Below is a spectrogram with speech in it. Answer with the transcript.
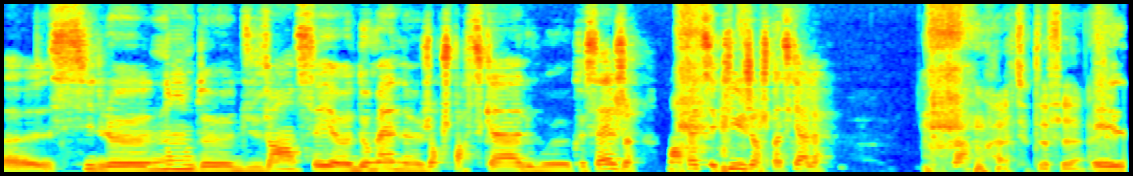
euh, si le nom de, du vin c'est domaine Georges Pascal ou que sais-je, bah, en fait, c'est qui Georges Pascal? ouais, tout à fait. Et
